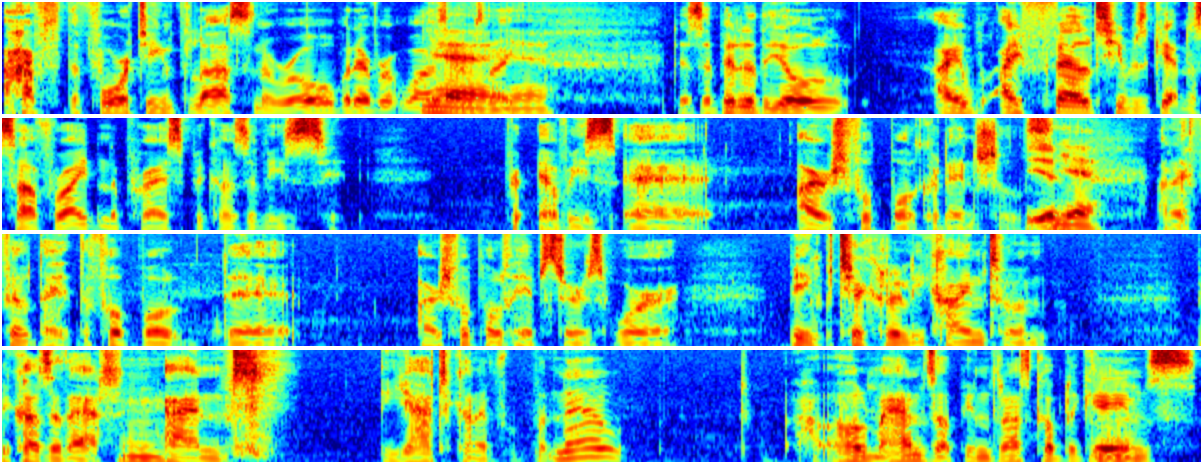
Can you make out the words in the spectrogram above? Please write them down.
after the 14th loss in a row, whatever it was. I was yeah, like, yeah. there's a bit of the old, I, I felt he was getting us off right in the press because of his, of his uh, Irish football credentials. Yeah. yeah. And I felt that the football, the Irish football hipsters were being particularly kind to him because of that. Mm. And you had to kind of, but now, h- hold my hands up in the last couple of Mm. games.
